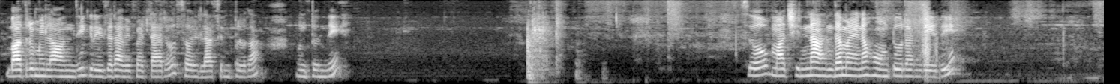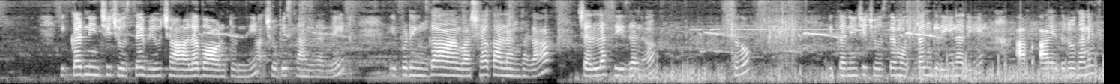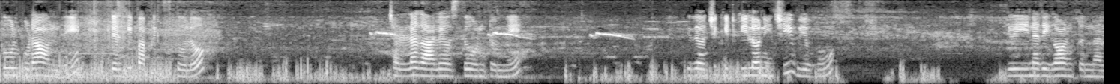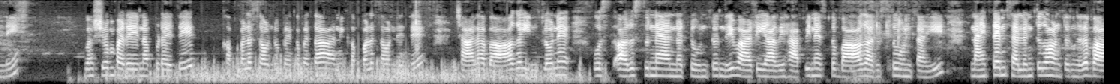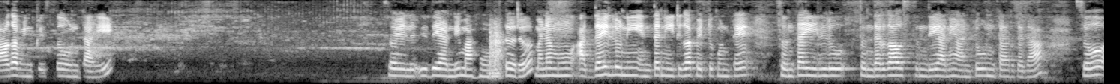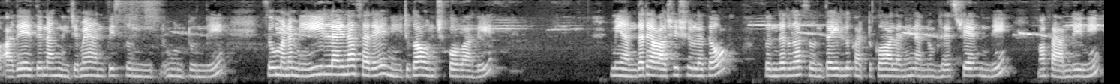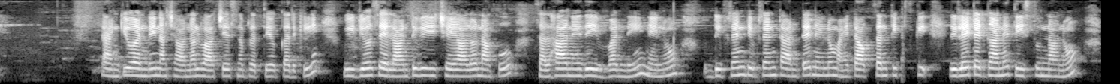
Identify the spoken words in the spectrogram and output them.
బాత్రూమ్ ఇలా ఉంది. గ్రీజర్ అవి పెట్టారు. సో ఇలా సింపుల్గా ఉంటుంది. సో మా చిన్న అందమైన హోమ్ టూర్ అండి ఇది. ఇక్కడి నుంచి చూస్తే వ్యూ చాలా బాగుంటుంది. చూపిస్తాను రండి. ఇప్పుడు ఇంకా వర్షాకాలం కదా. చల్ల సీజన్. సో ఇక్కడ నుంచి చూస్తే మొత్తం గ్రీనరీ. ఆ ఎదురుగానే స్కూల్ కూడా ఉంది. Delhi public school. చల్ల గాలి వస్తూ ఉంటుంది. ఇది వచ్చి కిటికీలో నుంచి వ్యూ. గ్రీనరీగా ఉంటుందండి. వర్షం పడినప్పుడైతే కప్పల సౌండ్ పెకపెక అని కప్పల సౌండ్ అయితే చాలా బాగా ఇంట్లోనే అరుస్తున్నాయి అన్నట్టు ఉంటుంది. వాటి అవి హ్యాపీనెస్తో బాగా అరుస్తూ ఉంటాయి. నైట్ టైం సైలెంట్గా ఉంటుంది కదా బాగా వినిపిస్తూ ఉంటాయి. సో ఇది అండి మా హోమ్ టూర్ మనము అద్దె ఇల్లుని ఎంత నీట్గా పెట్టుకుంటే సొంత ఇల్లు తొందరగా వస్తుంది అని అంటూ ఉంటారు కదా. సో అదే అయితే నాకు నిజమే అనిపిస్తుంది ఉంటుంది. సో మనం ఏ ఇల్లు అయినా సరే నీట్గా ఉంచుకోవాలి. మీ అందరి ఆశీస్సులతో తొందరగా సొంత ఇల్లు కట్టుకోవాలని నన్ను బ్లెస్ చేయండి మా ఫ్యామిలీని. థ్యాంక్ యూ అండి. నా ఛానల్ వాచ్ చేసిన ప్రతి ఒక్కరికి. వీడియోస్ ఎలాంటివి చేయాలో నాకు సలహా అనేది ఇవ్వండి. నేను డిఫరెంట్ డిఫరెంట్ అంటే నేను మై టాక్స్ అండ్ టిప్స్కి రిలేటెడ్గానే తీస్తున్నాను.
